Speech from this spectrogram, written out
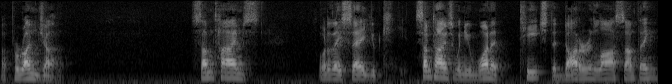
of Puranjan. Sometimes, what do they say? You sometimes when you want to teach the daughter-in-law something,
